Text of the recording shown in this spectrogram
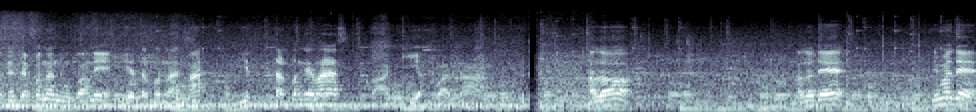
Kita teleponan muka ni. Iya, telepon, Mas. Hah? Iya, telepon kayak Mas. Pagi ya warna. Halo. Halo, Dek. Di mana, Dek?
